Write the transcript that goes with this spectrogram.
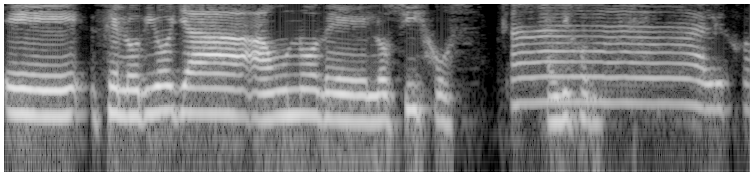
eh, se lo dio ya a uno de los hijos. Ah, al hijo. De... al hijo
